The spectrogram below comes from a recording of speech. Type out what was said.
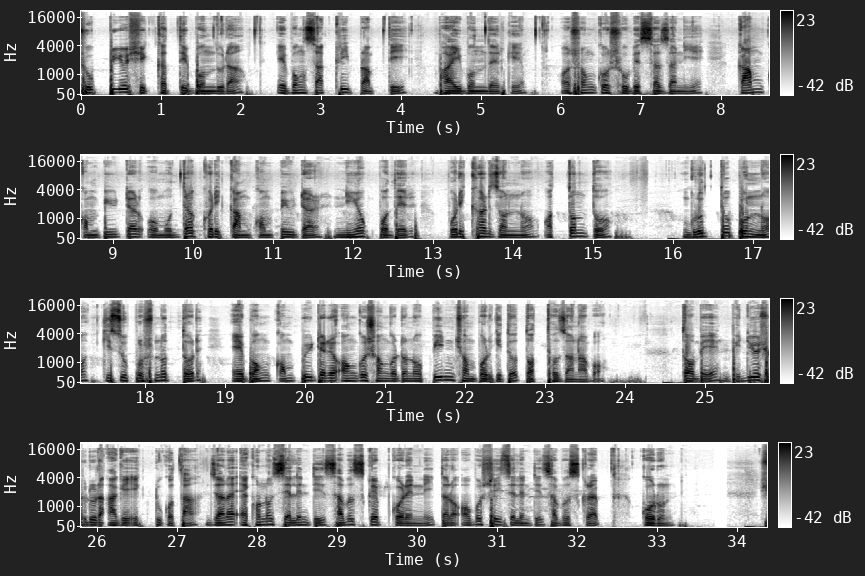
সুপ্রিয় শিক্ষার্থী বন্ধুরা এবং চাকরি প্রাপ্তি ভাই বোনদেরকে অসংখ্য শুভেচ্ছা জানিয়ে কাম কম্পিউটার ও মুদ্রাক্ষরিক কাম কম্পিউটার নিয়োগ পদের পরীক্ষার জন্য অত্যন্ত গুরুত্বপূর্ণ কিছু প্রশ্নোত্তর এবং কম্পিউটারের অঙ্গ সংগঠন ও পিন সম্পর্কিত তথ্য জানাব। তবে ভিডিও শুরুর আগে একটু কথা, যারা এখনও চ্যানেলটি সাবস্ক্রাইব করেননি তারা অবশ্যই চ্যানেলটি সাবস্ক্রাইব করুন।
